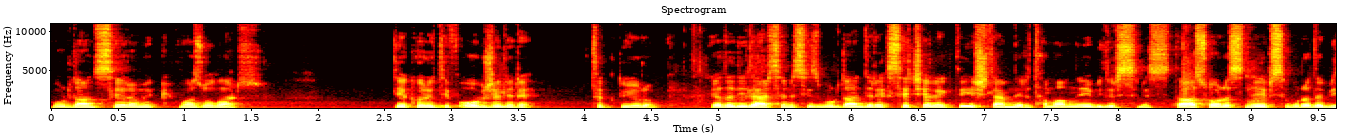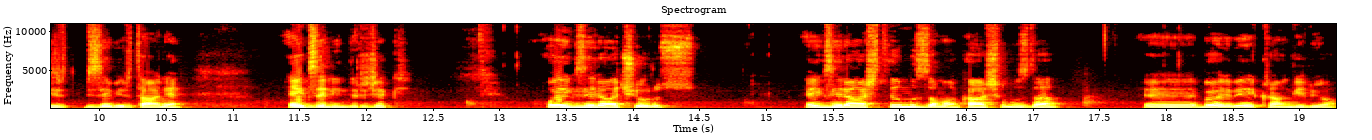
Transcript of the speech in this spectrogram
Buradan seramik vazolar, dekoratif objelere tıklıyorum. Ya da dilerseniz siz buradan direkt seçerek de işlemleri tamamlayabilirsiniz. Daha sonrasında hepsi burada bir, bize bir tane Excel indirecek. O Excel'i açıyoruz. Excel'i açtığımız zaman karşımızda e, böyle bir ekran geliyor.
